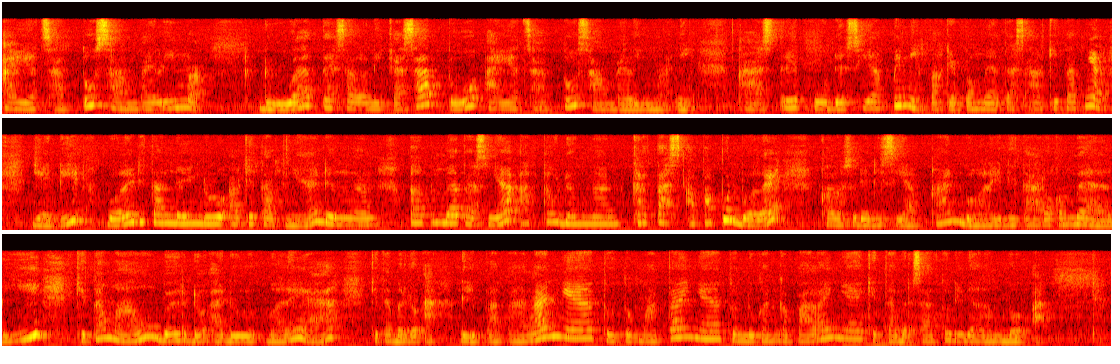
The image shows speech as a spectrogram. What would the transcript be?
ayat 1 sampai 5. 2 Tesalonika 1 ayat 1 sampai 5 nih. Kastrit udah siapin nih pakai pembatas Alkitabnya. Jadi boleh ditandain dulu Alkitabnya dengan uh, pembatasnya atau dengan kertas apa pun boleh. Kalau sudah disiapkan boleh ditaruh kembali. Kita mau berdoa dulu. Boleh ya? Kita berdoa. Lipat tangannya, tutup matanya, tundukkan kepalanya. Kita bersatu di dalam doa.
